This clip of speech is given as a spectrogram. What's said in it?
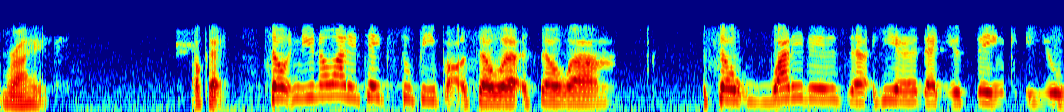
Right. Okay. So you know what it takes two people. So uh, so um so what it is uh, here that you think you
